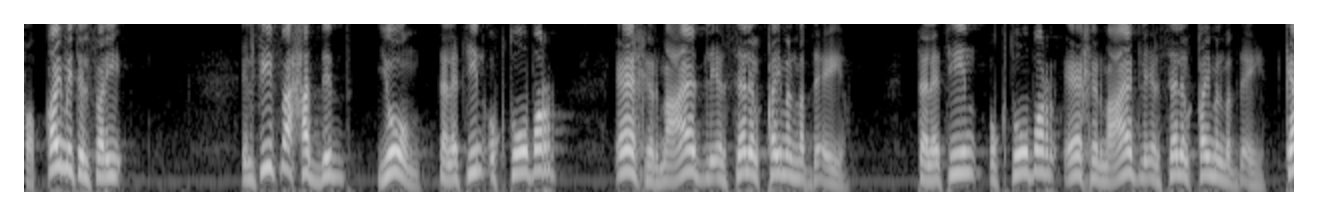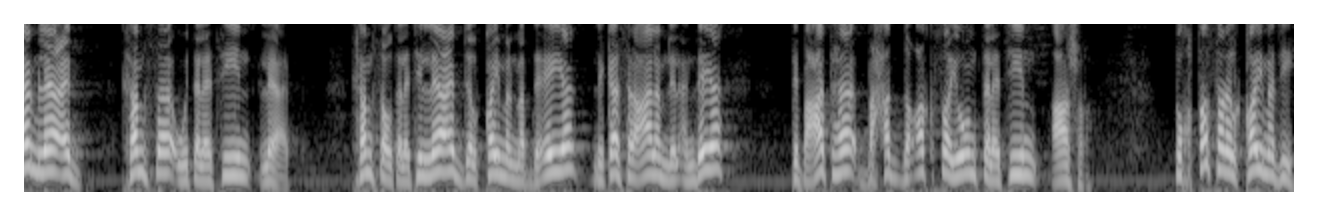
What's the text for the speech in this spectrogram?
طب قائمة الفريق. الفيفا حدد يوم 30 أكتوبر آخر ميعاد لإرسال القائمة المبدئية. 30 أكتوبر آخر ميعاد لإرسال القائمة المبدئية. كام لاعب؟ 35 لاعب. 35 لاعب دي القائمه المبدئية لكأس العالم للأندية تبعتها بحد أقصى يوم 30 10 تختصر القائمه دي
